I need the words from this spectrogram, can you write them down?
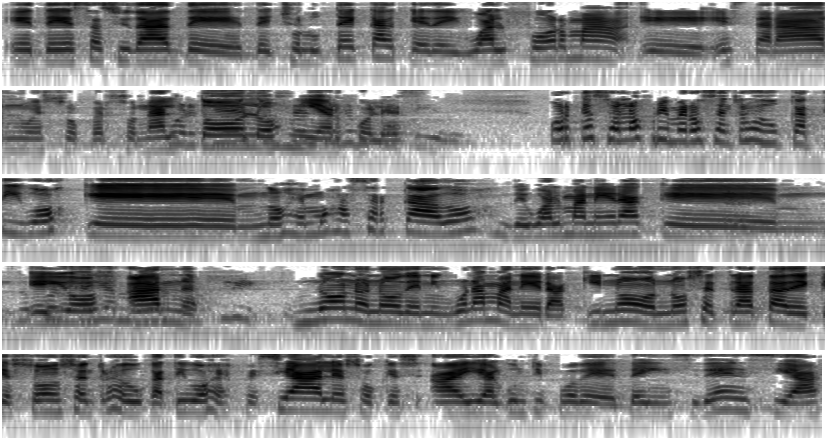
de esta ciudad de, Choluteca, que de igual forma estará nuestro personal todos los miércoles porque son los primeros centros educativos que nos hemos acercado, de igual manera que ellos han... No, no, no, de ninguna manera. Aquí no, no se trata de que son centros educativos especiales o que hay algún tipo de, incidencia.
